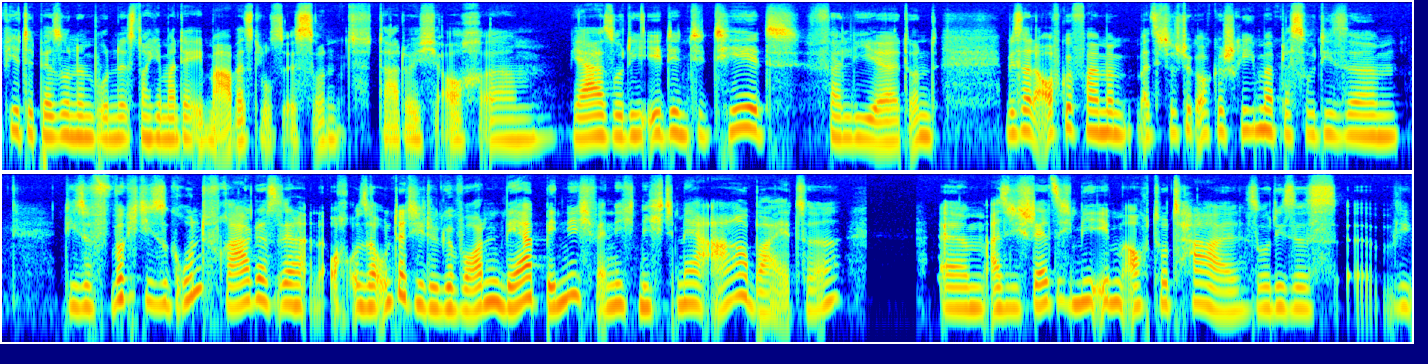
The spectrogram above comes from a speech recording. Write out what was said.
vierte Person im Bunde ist noch jemand, der eben arbeitslos ist und dadurch auch ähm, ja so die Identität verliert. Und mir ist halt aufgefallen, als ich das Stück auch geschrieben habe, dass so diese diese wirklich diese Grundfrage, das ist ja auch unser Untertitel geworden, wer bin ich, wenn ich nicht mehr arbeite? Ähm, also die stellt sich mir eben auch total. So dieses, äh, wie,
